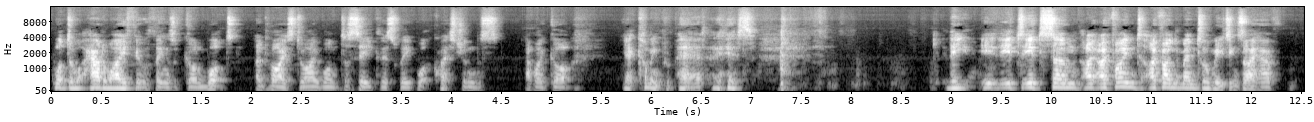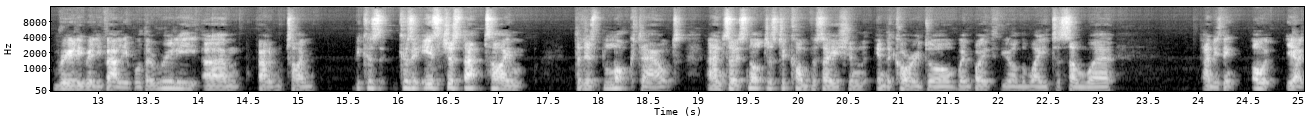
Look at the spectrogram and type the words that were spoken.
What do? How do I feel things have gone? What advice do I want to seek this week? What questions have I got? Yeah, coming prepared is the it, it, it's um I, I, find I find the mentor meetings I have really really valuable. They're really um valuable time because because it is just that time that is blocked out and so it's not just a conversation in the corridor when both of you are on the way to somewhere and you think, oh, yeah,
